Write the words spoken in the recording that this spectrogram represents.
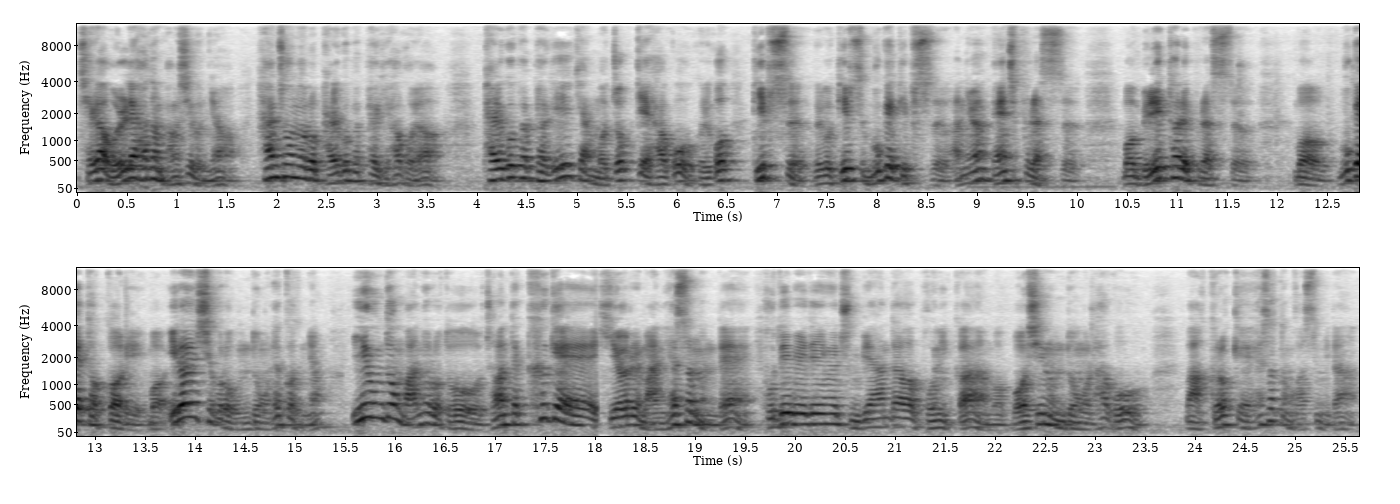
제가 원래 하던 방식은요. 한 손으로 팔굽혀펴기 하고요. 팔굽혀펴기 그냥 뭐 좁게 하고 그리고 dips 그리고 dips 무게 dips 아니면 벤치 프레스 뭐 밀리터리 프레스 뭐 무게 턱걸이 뭐 이런 식으로 운동을 했거든요 이 운동만으로도 저한테 크게 기여를 많이 했었는데 보디빌딩을 준비한다 보니까 뭐 머신 운동을 하고 막 그렇게 했었던 것 같습니다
